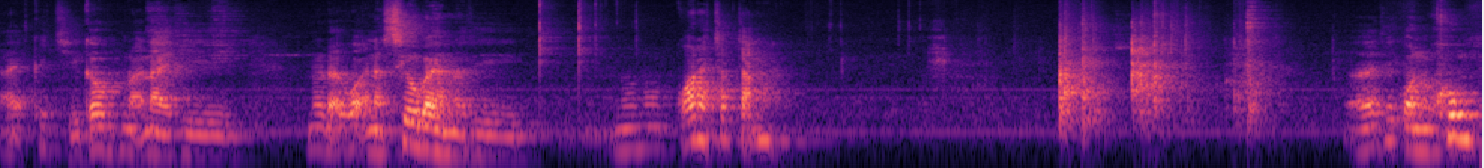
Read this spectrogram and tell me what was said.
Đấy, cái chỉ câu loại này thì nó đã gọi là siêu bền rồi thì nó, nó quá là chắc chắn Đấy, thế còn khung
